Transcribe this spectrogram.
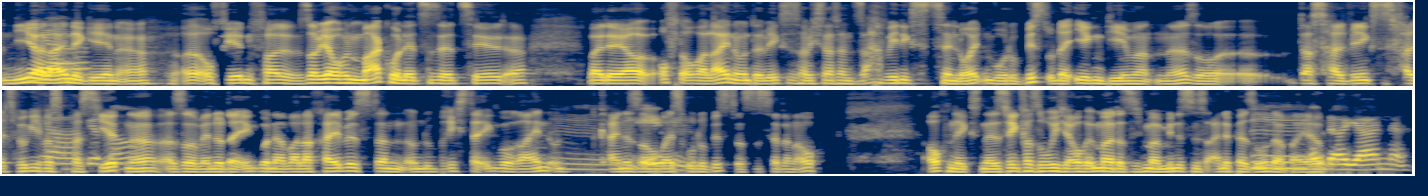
nie alleine Ja. gehen, äh, auf jeden Fall. Das habe ich auch dem Marco letztens erzählt, äh, weil der ja oft auch alleine unterwegs ist, habe ich gesagt: „Dann sag wenigstens den Leuten, wo du bist oder irgendjemanden, ne, so, äh, dass halt wenigstens, falls wirklich was Ja, passiert, ne? genau. Also, wenn du da irgendwo in der Walachei bist, dann und du brichst da irgendwo rein und keine Mhm, Sau weiß, wo eben. du bist, das ist ja dann auch auch nix, ne? Deswegen versuche ich auch immer, dass ich mal mindestens eine Person Mhm, dabei habe, oder ja, 'ne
